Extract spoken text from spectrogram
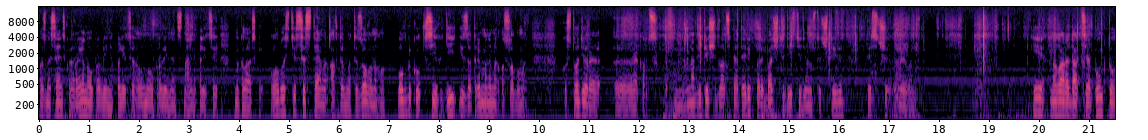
Вознесенського районного управління поліції, головного управління Національної поліції Миколаївської області системи автоматизованого обліку всіх дій із затриманими особами. Records. М, На 2025 рік передбачити 294 тисячі гривень. І нова редакція пункту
